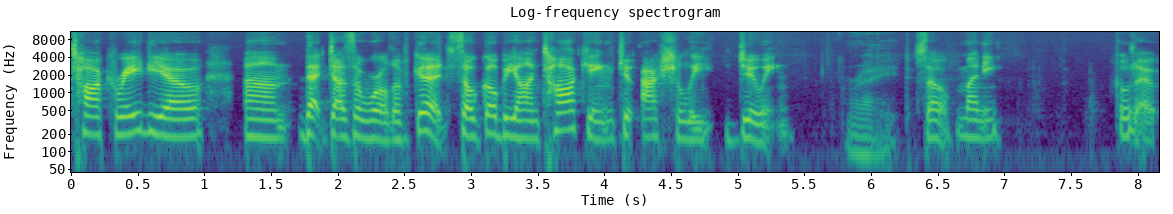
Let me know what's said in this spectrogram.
talk radio um, that does a world of good. So go beyond talking to actually doing. Right. So money goes out.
